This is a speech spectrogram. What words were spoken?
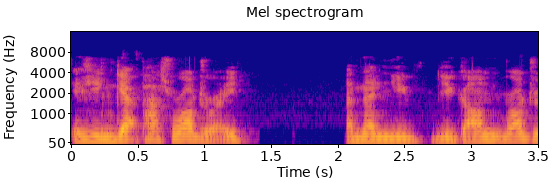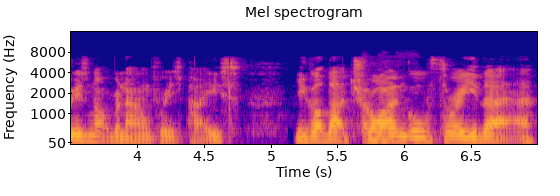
If you can get past Rodri, and then you you're gone. Rodri's not renowned for his pace. You got that triangle three there.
